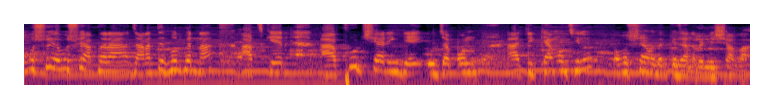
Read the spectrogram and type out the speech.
অবশ্যই অবশ্যই আপনারা জানাতে ভুলবেন না, আজকের ফুড শেয়ারিং ডে উদযাপন ঠিক কেমন ছিল, অবশ্যই আমাদেরকে জানাবেন, ইনশাআল্লাহ।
